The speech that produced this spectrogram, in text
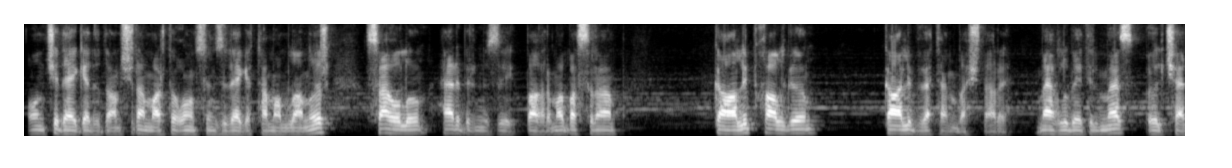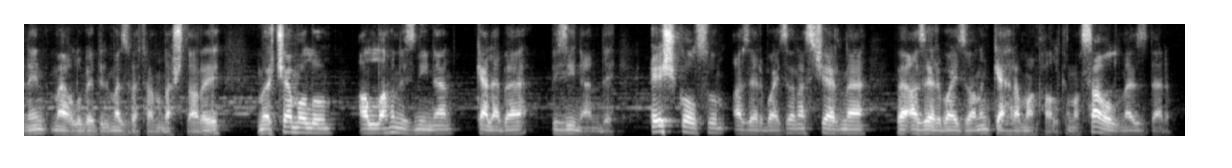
12 dəqiqədir danışıram, artıq 13-cü dəqiqə tamamlanır. Sağ olun, hər birinizi bağrıma basıram. Qalib xalqın, qalib vətəndaşları, məğlub edilməz ölkənin məğlub edilməz vətəndaşları. Möhkəm olun, Allahın izni ilə qələbə bizi iləndir. Eşq olsun Azərbaycan əskərinə və Azərbaycanın qəhrəman xalqına. Sağ olun əzizlərim.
